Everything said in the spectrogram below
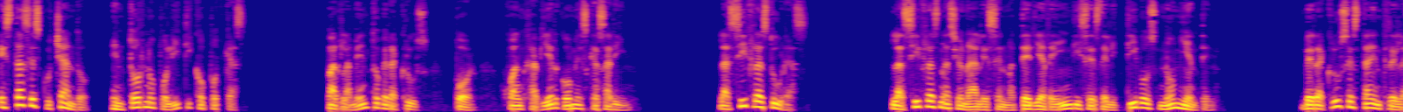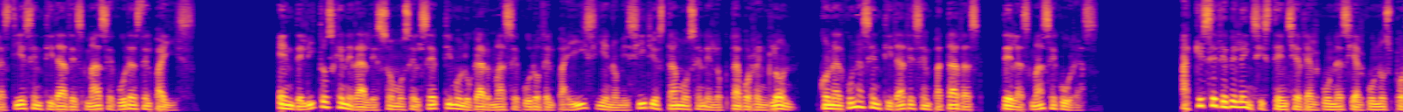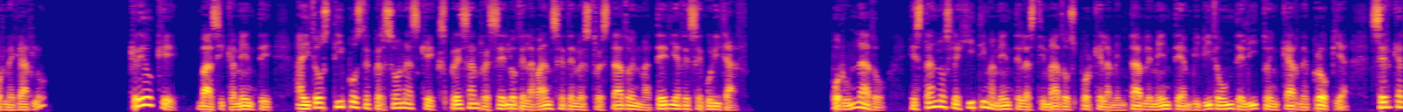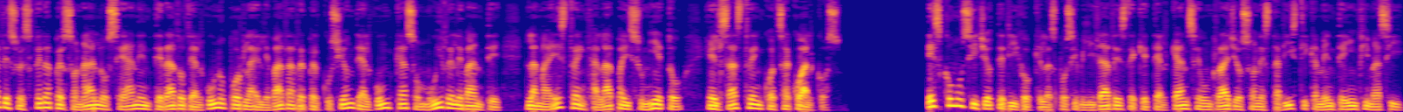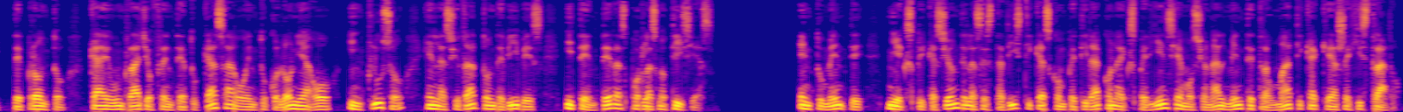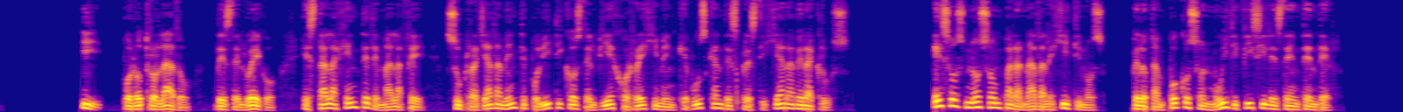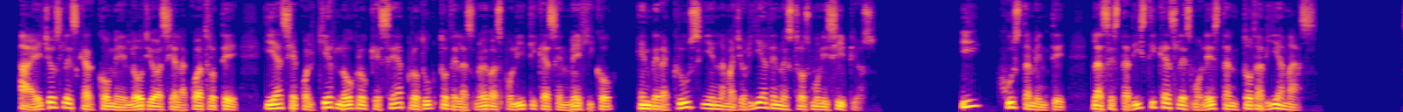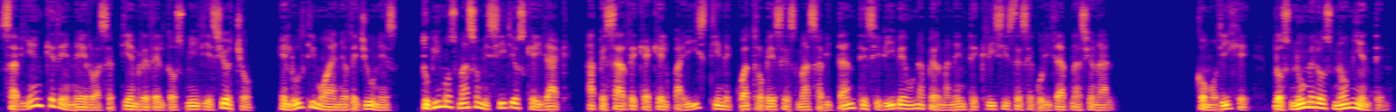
Estás escuchando Entorno Político Podcast. Parlamento Veracruz, por Juan Javier Gómez Casarín. Las cifras duras. Las cifras nacionales en materia de índices delictivos no mienten. Veracruz está entre las 10 entidades más seguras del país. En delitos generales somos el séptimo lugar más seguro del país y en homicidio estamos en el octavo renglón, con algunas entidades empatadas, de las más seguras. ¿A qué se debe la insistencia de algunas y algunos por negarlo? Creo que, básicamente, hay dos tipos de personas que expresan recelo del avance de nuestro Estado en materia de seguridad. Por un lado, están los legítimamente lastimados porque lamentablemente han vivido un delito en carne propia, cerca de su esfera personal o se han enterado de alguno por la elevada repercusión de algún caso muy relevante, la maestra en Jalapa y su nieto, el sastre en Coatzacoalcos. Es como si yo te digo que las posibilidades de que te alcance un rayo son estadísticamente ínfimas y, de pronto, cae un rayo frente a tu casa o en tu colonia o, incluso, en la ciudad donde vives, y te enteras por las noticias. En tu mente, mi explicación de las estadísticas competirá con la experiencia emocionalmente traumática que has registrado. Y, por otro lado, desde luego, está la gente de mala fe, subrayadamente políticos del viejo régimen que buscan desprestigiar a Veracruz. Esos no son para nada legítimos, pero tampoco son muy difíciles de entender. A ellos les carcome el odio hacia la 4T y hacia cualquier logro que sea producto de las nuevas políticas en México, en Veracruz y en la mayoría de nuestros municipios. Y, justamente, las estadísticas les molestan todavía más. ¿Sabían que de enero a septiembre del 2018, el último año de Yunes, tuvimos más homicidios que Irak, a pesar de que aquel país tiene cuatro veces más habitantes y vive una permanente crisis de seguridad nacional? Como dije, los números no mienten.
